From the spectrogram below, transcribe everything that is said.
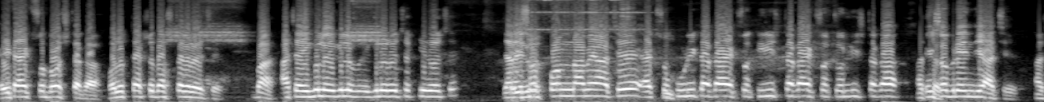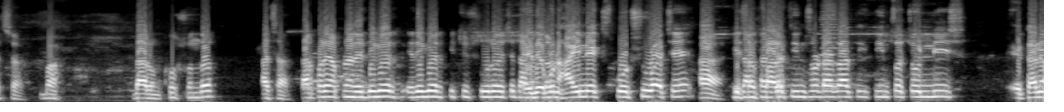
এটা একশো দশ টাকা হলুদটা একশো দশ টাকা রয়েছে। বাহ আচ্ছা এগুলো এগুলো এগুলো রয়েছে কি রয়েছে? যারা এগুলো এইসব কম দামে আছে একশো কুড়ি টাকা একশো তিরিশ টাকা একশো চল্লিশ টাকা আচ্ছা। এইসব রেঞ্জে আছে। আচ্ছা বাহ দারুণ খুব সুন্দর। আচ্ছা তারপরে আপনার এদিকের এদিকের কিছু শু রয়েছে দেখুন হাইনেক স্পোর্ট শু আছে। হ্যাঁ? সাড়ে তিনশো টাকা তিনশো চল্লিশ। এখানে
